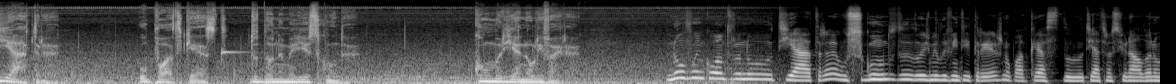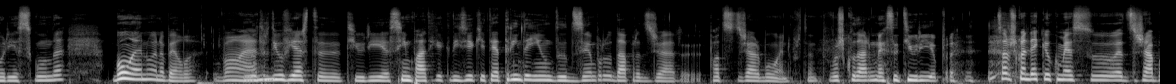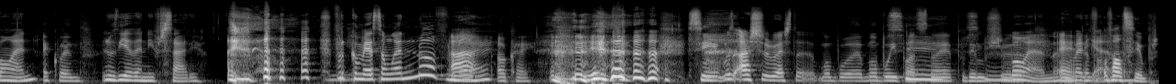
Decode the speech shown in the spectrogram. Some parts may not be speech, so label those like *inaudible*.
Teatro, o podcast de Dona Maria II, com Mariana Oliveira. Novo encontro no Teatro, o segundo de 2023, no podcast do Teatro Nacional Dona Maria II. Bom ano, Anabela. Bom No ano. outro dia ouvi esta teoria simpática que dizia que até 31 de dezembro dá para desejar, pode-se desejar bom ano. Portanto, vou escudar-me nessa teoria para. Sabes quando é que eu começo a desejar bom ano? É quando? No dia de aniversário. *laughs* Porque começa um ano novo, não ah, é? ok. *laughs* sim, mas acho esta uma boa, uma boa hipótese, Sim, não é? Podemos. sim. Bom ano, é. Vale sempre.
